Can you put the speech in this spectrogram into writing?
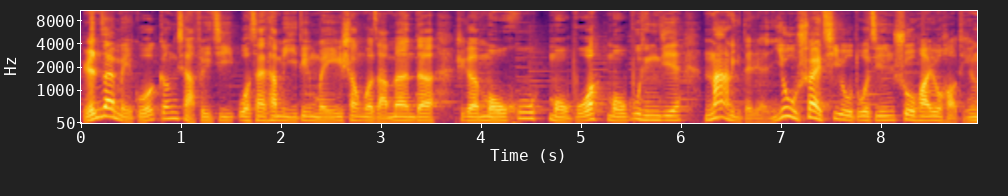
人在美国刚下飞机，我猜他们一定没上过咱们的这个某呼、某博、某步行街。那里的人又帅气又多金，说话又好听，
